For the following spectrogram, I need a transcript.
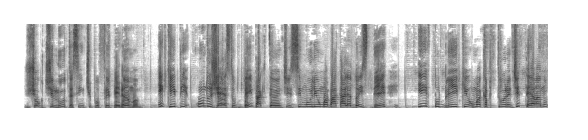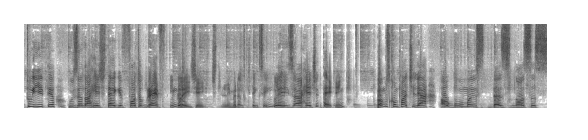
jogo de luta, assim, tipo fliperama, Equipe, um do gesto bem impactante, simule uma batalha 2D e publique uma captura de tela no Twitter usando a hashtag Photograph inglês, gente. Lembrando que tem que ser em inglês a hashtag, hein? Vamos compartilhar algumas das nossas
